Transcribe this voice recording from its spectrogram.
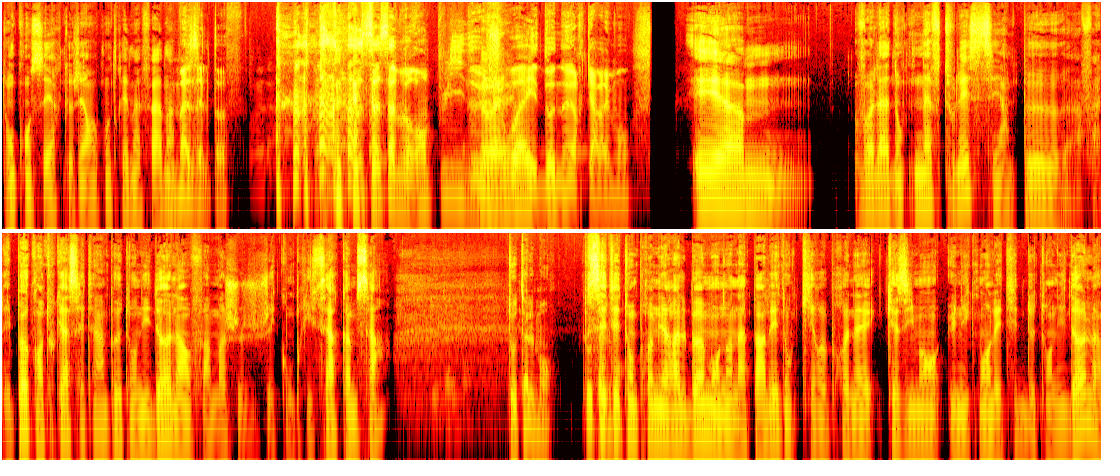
ton concert que j'ai rencontré ma femme. Mazel tov. ça, ça me remplit de joie et d'honneur carrément. Et voilà, donc Nef Toulé, c'est un peu, enfin à l'époque en tout cas, c'était un peu ton idole. Hein. Enfin, moi, j'ai compris ça comme ça. Totalement. C'était ton premier album, on en a parlé, donc qui reprenait quasiment uniquement les titres de ton idole.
